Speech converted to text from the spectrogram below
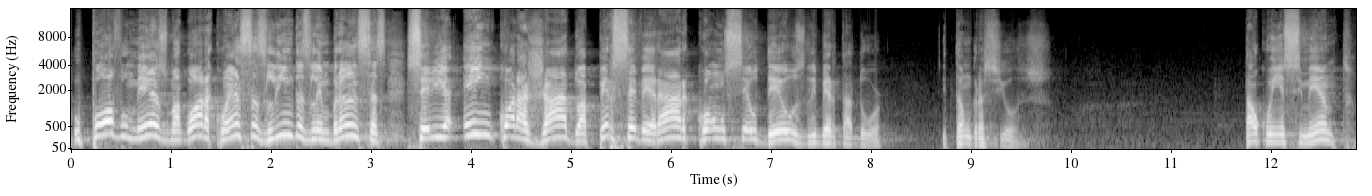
o povo mesmo, agora com essas lindas lembranças, seria encorajado a perseverar com o seu Deus libertador e tão gracioso. Tal conhecimento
